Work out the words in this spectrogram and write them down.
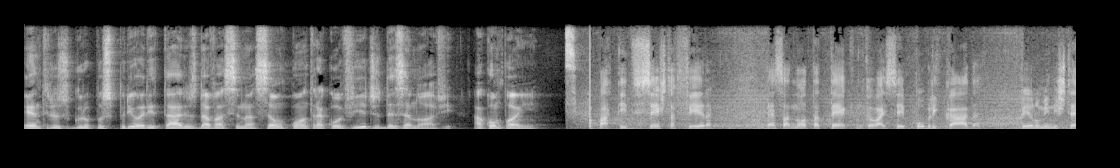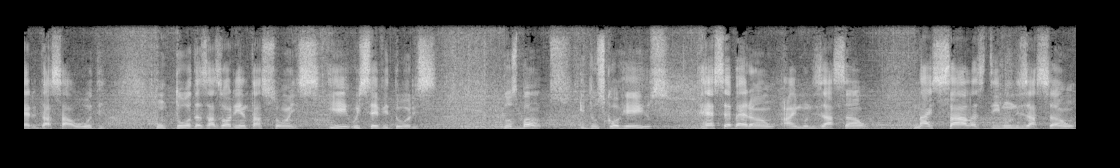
entre os grupos prioritários da vacinação contra a Covid-19. Acompanhe. A partir de sexta-feira, essa nota técnica vai ser publicada pelo Ministério da Saúde com todas as orientações e os servidores dos bancos e dos correios receberão a imunização nas salas de imunização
